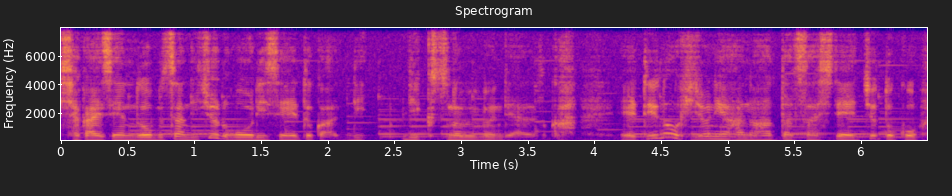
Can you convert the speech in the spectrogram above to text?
社会性の動物なんで一応合理性とか理屈の部分であるとか、えー、っていうのを非常にあの発達させてちょっとこう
